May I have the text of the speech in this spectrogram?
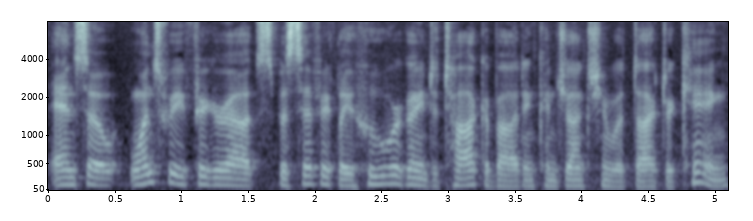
And so once we figure out specifically who we're going to talk about in conjunction with Dr. King,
